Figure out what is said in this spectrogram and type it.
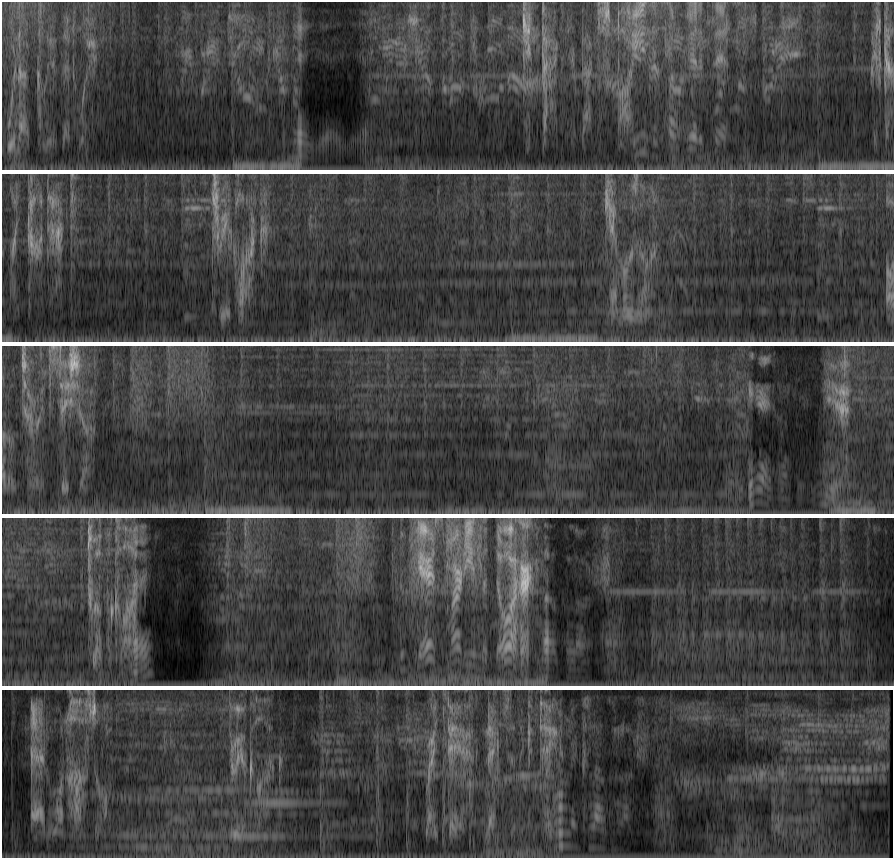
We're not cleared that way. Yeah, yeah, yeah. Get back, you're back to spot. Jesus, I'm good at this. We've got light contact. Three o'clock. Camo's on. Auto turret, stay sharp. You 12 o'clock. Who cares? I'm already in the door. Add one hostile. 3 o'clock. Right there, next to the container.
